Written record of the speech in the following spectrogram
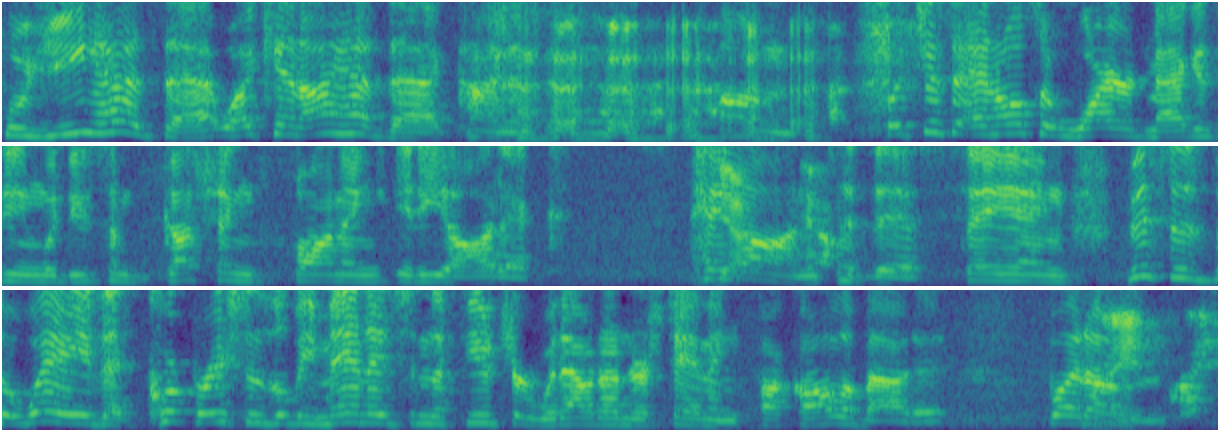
"Well, he has that. Why can't I have that?" kind of thing. um, but just and also Wired magazine would do some gushing, fawning, idiotic pay yeah, on yeah. to this, saying this is the way that corporations will be managed in the future without understanding fuck all about it. But um, right.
